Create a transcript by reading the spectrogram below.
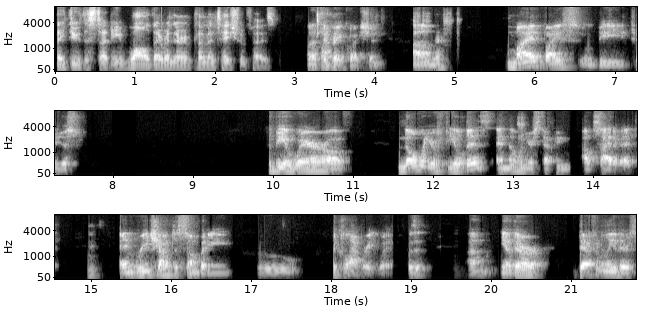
they do the study while they're in their implementation phase? Well, That's a great question. Um, Yeah. My advice would be to just to be aware of know what your field is and know when you're stepping outside of it, Hmm. and reach out to somebody who to collaborate with. Because um, you know, there are definitely there's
